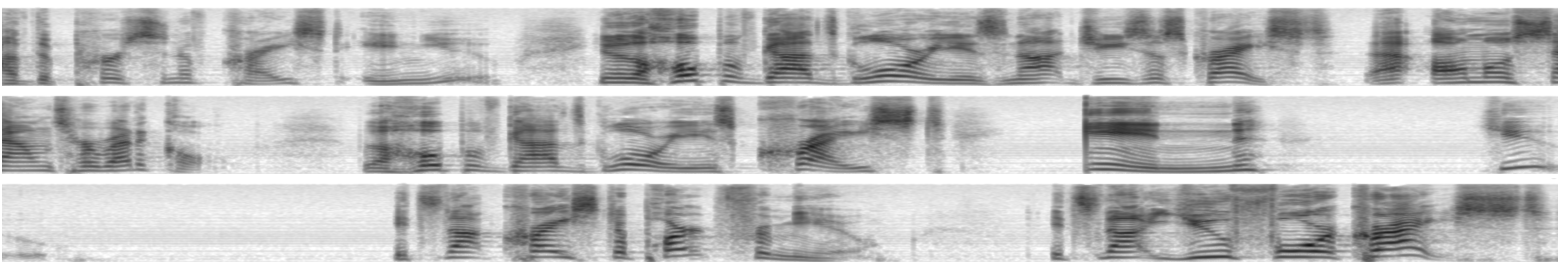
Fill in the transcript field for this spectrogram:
of the person of Christ in you. You know, the hope of God's glory is not Jesus Christ. That almost sounds heretical. The hope of God's glory is Christ in you. It's not Christ apart from you. It's not you for Christ.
